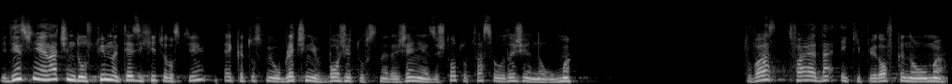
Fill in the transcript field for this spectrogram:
Единственият начин да устоим на тези хитрости е като сме облечени в Божието снаряжение, защото това са оръжия на ума. Това, това е една екипировка на ума,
